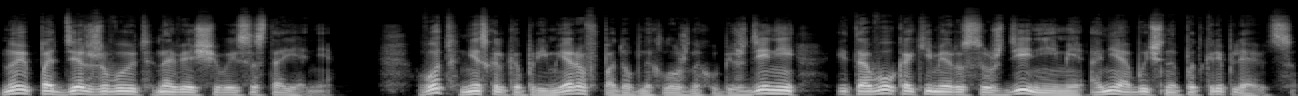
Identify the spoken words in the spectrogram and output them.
но и поддерживают навязчивые состояния. Вот несколько примеров подобных ложных убеждений и того, какими рассуждениями они обычно подкрепляются.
